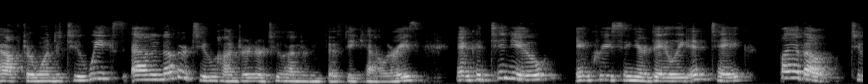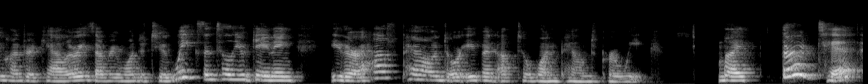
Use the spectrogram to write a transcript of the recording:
After one to two weeks, add another 200 or 250 calories and continue increasing your daily intake by about 200 calories every one to two weeks until you're gaining either a half pound or even up to one pound per week. My third tip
